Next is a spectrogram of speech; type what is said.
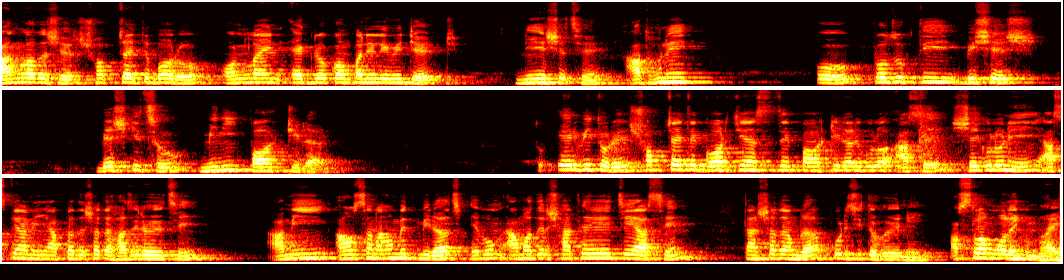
বাংলাদেশের সবচাইতে বড় অনলাইন অ্যাগ্রো কোম্পানি লিমিটেড নিয়ে এসেছে আধুনিক ও প্রযুক্তি বিশেষ বেশ কিছু মিনি পাওয়ার টিলার। তো এর ভিতরে সবচাইতে গর্জিয়াস যে পাওয়ার টিলারগুলো আছে সেগুলো নিয়েই আজকে আমি আপনাদের সাথে হাজির হয়েছি। আমি আহসান আহমেদ মিরাজ এবং আমাদের সাথে যে আছেন তার সাথে আমরা পরিচিত হয়ে নিই। আসসালামু আলাইকুম ভাই।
